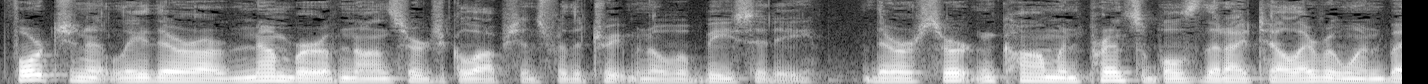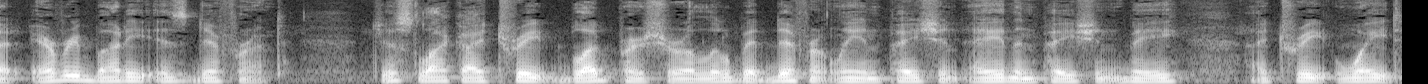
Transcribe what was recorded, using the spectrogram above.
Fortunately, there are a number of non-surgical options for the treatment of obesity. There are certain common principles that I tell everyone, but everybody is different. Just like I treat blood pressure a little bit differently in patient A than patient B, I treat weight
